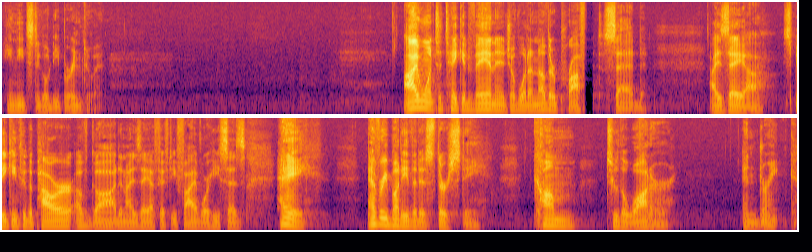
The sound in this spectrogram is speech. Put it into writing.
He needs to go deeper into it. I want to take advantage of what another prophet said, Isaiah speaking through the power of God in Isaiah 55, where he says, Hey, everybody that is thirsty, come to the water and drink.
